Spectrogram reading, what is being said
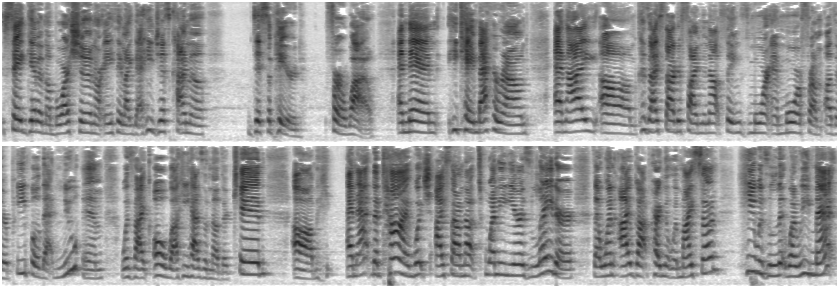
say get an abortion or anything like that. He just kind of disappeared for a while. And then he came back around and I, um, because I started finding out things more and more from other people that knew him, was like, oh, well, he has another kid. Um, and at the time, which I found out 20 years later, that when I got pregnant with my son, he was, li- when we met,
